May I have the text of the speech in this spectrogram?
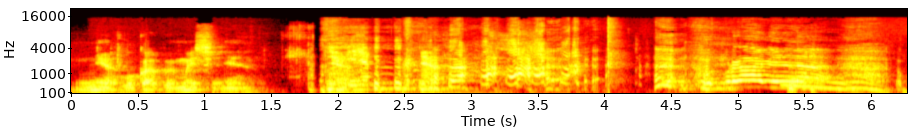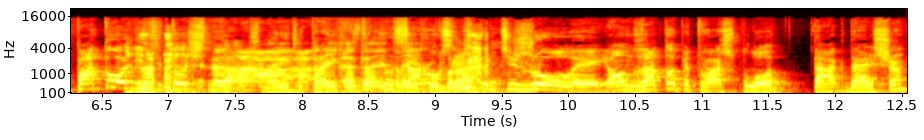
Нет, Лукаку и Месси, нет. Нет, нет. Правильно! Потонете точно. Так, А, смотрите, троих оставить, троих убрали. слишком тяжелый, и он затопит ваш плод. Так, дальше.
